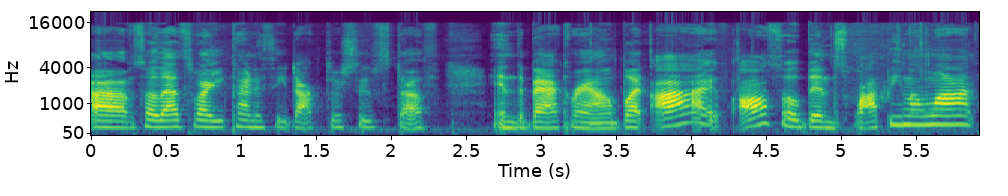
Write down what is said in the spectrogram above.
um, so that's why you kind of see Dr. Seuss stuff in the background. But I've also been swapping a lot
